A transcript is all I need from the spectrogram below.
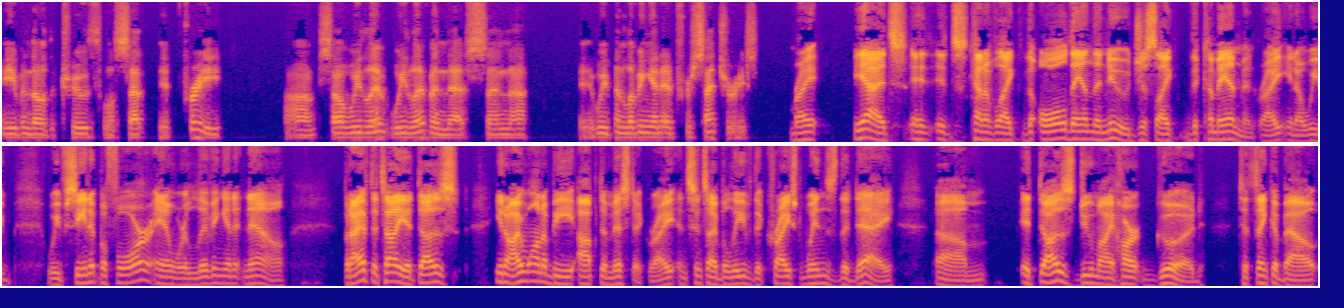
even though the truth will set it free. Um, so we live we live in this, and uh, we've been living in it for centuries. Right. Yeah, it's it, it's kind of like the old and the new, just like the commandment, right? You know, we we've seen it before, and we're living in it now. But I have to tell you, it does. You know, I want to be optimistic, right? And since I believe that Christ wins the day, um, it does do my heart good to think about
